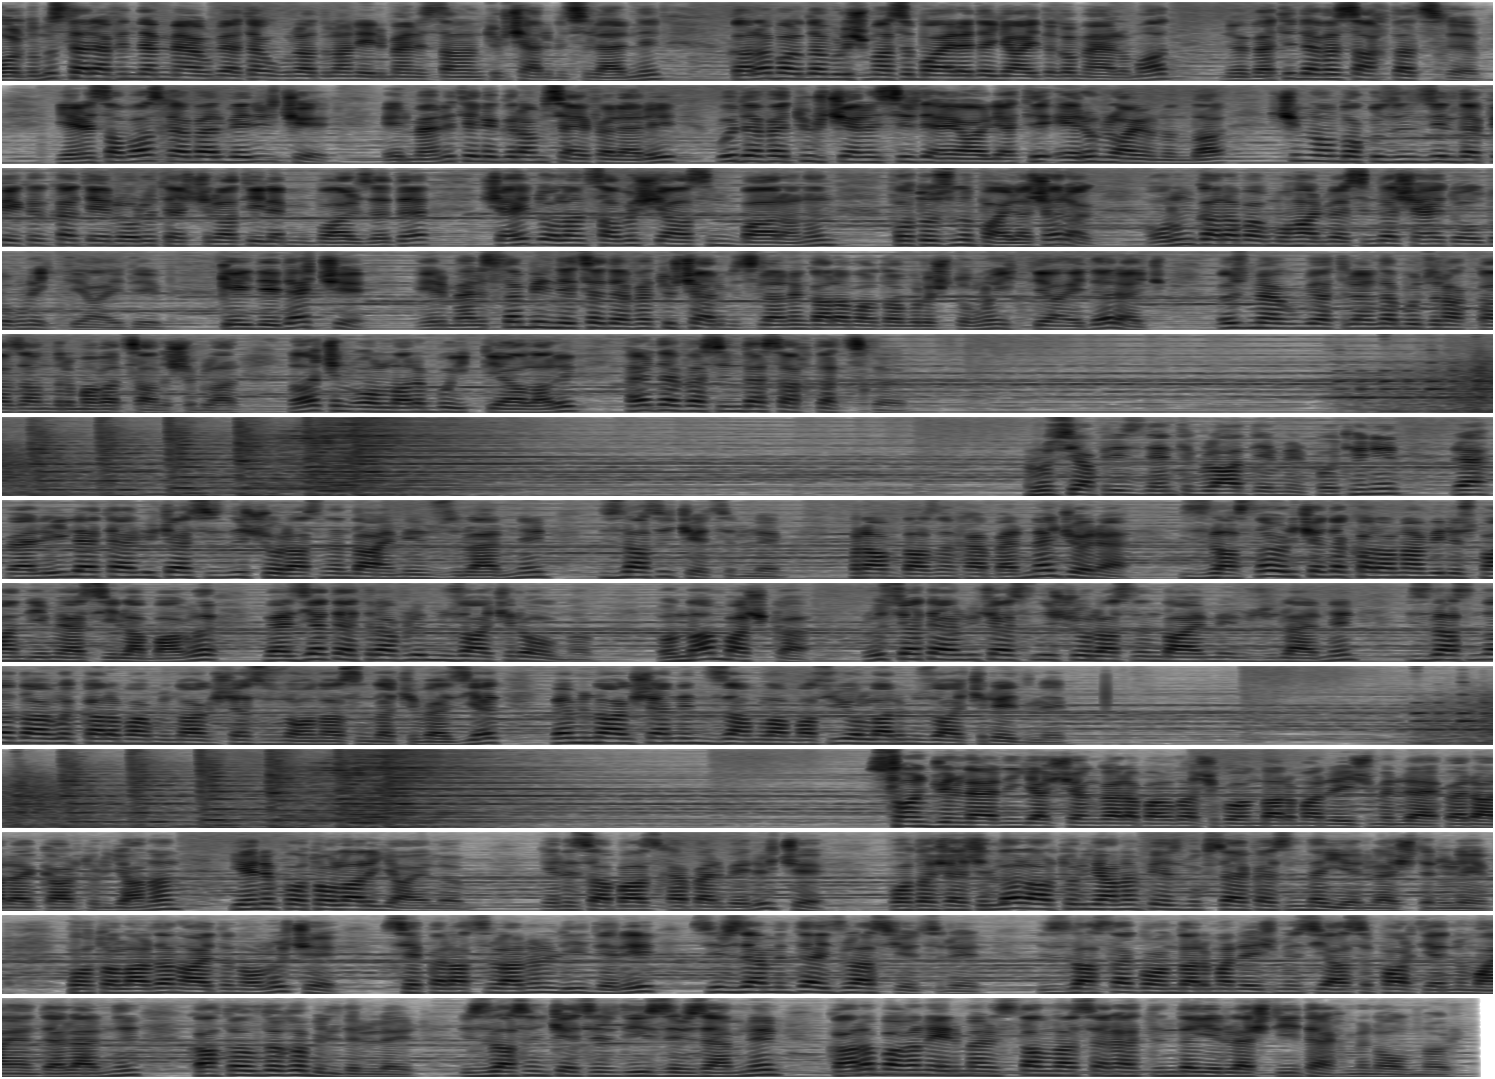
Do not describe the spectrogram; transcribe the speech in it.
Ordumuz tərəfindən məğlubiyyətə uğradılan Ermənistanın türk hərbiçilərinin Qarabağda vuruşması barədə yaydığı məlumat növbəti dəfə saxta çıxıb. Yeni Sabaz xəbər verir ki, erməni Telegram səhifələri bu dəfə Türkiyənin Sirt əyaləti Eruh rayonunda 2019-cu ildə PKK terroru təşkilatı ilə mübarizədə şəhid olan Savuş Yasin Baranın fotosunu paylaşaraq onun Qarabağ müharibəsində şəhid olduğunu iddia edib. Qeyd edək ki, Ermənistan bir neçə dəfə türk hərbiçilərinin Qarabağda vuruşduğunu iddia edərək öz məğlubiyyətlərinə bu cür haqq qazandırmağa çalışıblar. Lakin onların bu iddiaları hər dəfəsində saxta çıxıb. Rusiya prezidenti Vladimir Putinin rəhbərliyi ilə Təhlükəsizlik Şurasının daimi üzvlərinin iclası keçirilib. Pravdazın xəbərinə görə, iclasda ölkədə koronavirus pandemiyası ilə bağlı vəziyyət ətraflı müzakirə olunub. Bundan başqa, Rusiya Təhlükəsizlik Şurasının daimi üzvlərinin iclasında Dağlıq Qarabağ münaqişəsi zonasındakı vəziyyət və münaqişənin nizamlanması yolları müzakirə edilib. Son günlərini yaşayan Qarabağdakı qondarma rejimin rəhbəri Araq Arturyanın yeni fotoları yayılıb. Yeni Sabaz xəbər verir ki, fotoşəkillər Arturyanın Facebook səhifəsində yerləşdirilib. Fotolardan aydın olur ki, separatçıların lideri zirzəmində iclas keçirir. İclasda qondarma rejimin siyasi partiya nümayəndələrinin qatıldığı bildirilir. İclasın keçirdiyi zirzəminin Qarabağın Ermənistanla sərhədində yerləşdiyi təxmin olunur.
